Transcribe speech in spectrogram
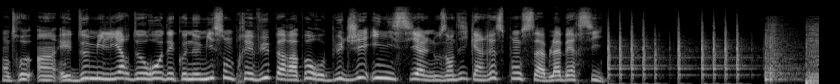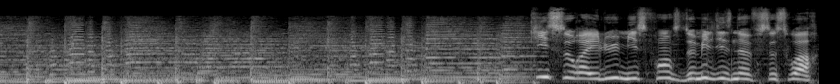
Entre 1 et 2 milliards d'euros d'économies sont prévus par rapport au budget initial, nous indique un responsable à Bercy. Qui sera élu Miss France 2019 ce soir?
